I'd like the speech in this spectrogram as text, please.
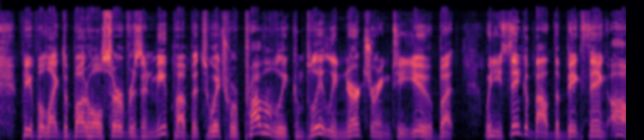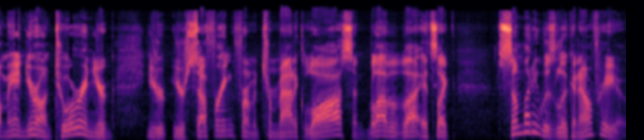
people like the butthole surfers and Meat puppets which were probably completely nurturing to you but when you think about the big thing oh man you're on tour and you're you're you're suffering from a traumatic loss and blah blah blah it's like somebody was looking out for you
